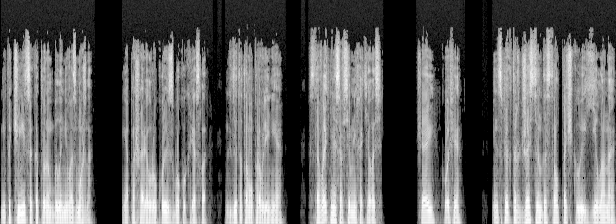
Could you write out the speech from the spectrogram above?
не подчиниться которым было невозможно. Я пошарил рукой сбоку кресла. Где-то там управление. Вставать мне совсем не хотелось. Чай, кофе. Инспектор Джастин достал пачку елана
